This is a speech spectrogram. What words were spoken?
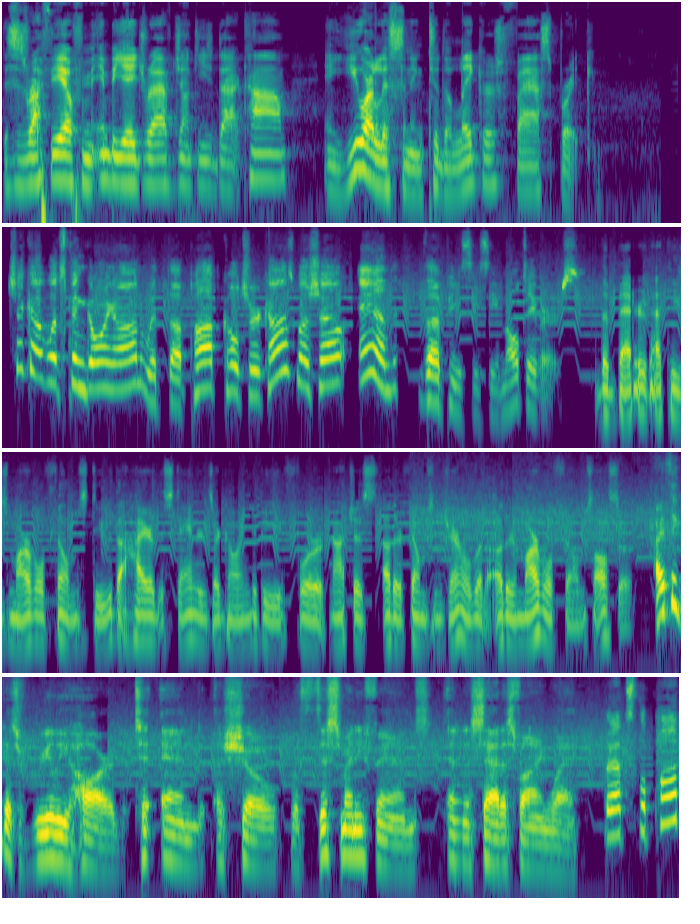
This is Raphael from NBA Draft Junkies.com, and you are listening to the Lakers Fast Break. Check out what's been going on with the Pop Culture Cosmos Show and the PCC Multiverse. The better that these Marvel films do, the higher the standards are going to be for not just other films in general, but other Marvel films also. I think it's really hard to end a show with this many fans in a satisfying way. That's the Pop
